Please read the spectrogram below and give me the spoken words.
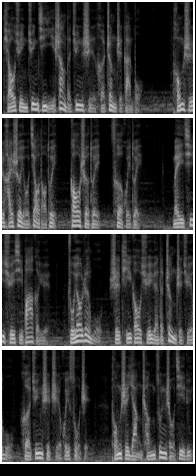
调训军级以上的军事和政治干部。同时还设有教导队、高射队、测绘队，每期学习八个月，主要任务是提高学员的政治觉悟和军事指挥素质，同时养成遵守纪律、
